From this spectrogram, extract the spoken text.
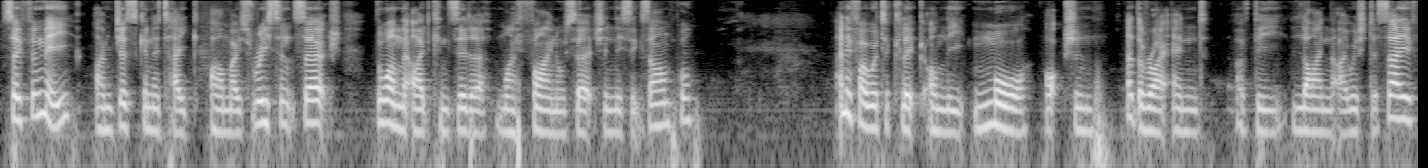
So for me, I'm just going to take our most recent search, the one that I'd consider my final search in this example. And if I were to click on the More option at the right end of the line that I wish to save,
